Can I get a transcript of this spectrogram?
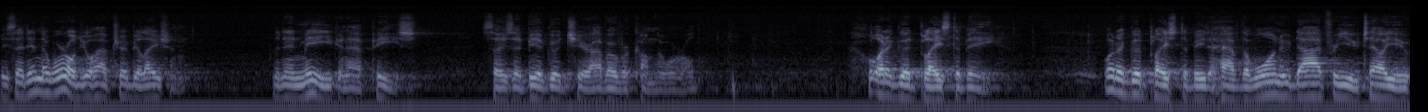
He said, In the world you'll have tribulation, but in me you can have peace. So he said, Be of good cheer, I've overcome the world. What a good place to be. What a good place to be to have the one who died for you tell you,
